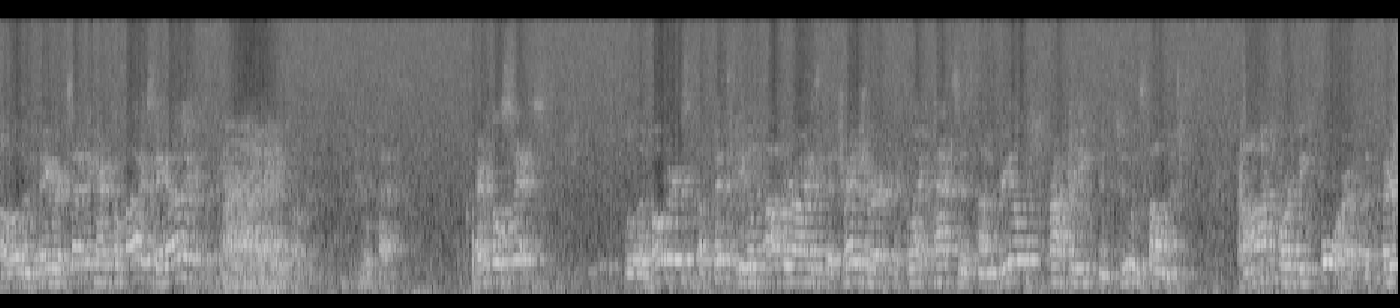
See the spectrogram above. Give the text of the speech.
All those in favor accepting Article 5, say aye. Aye. Will pass. Article 6. Will the voters of Pittsfield authorize the treasurer to collect taxes on real property in two installments on or before the third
